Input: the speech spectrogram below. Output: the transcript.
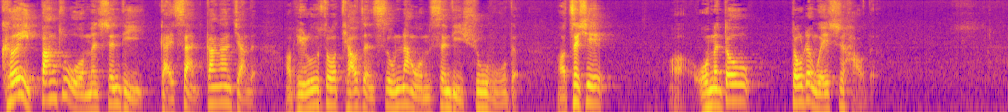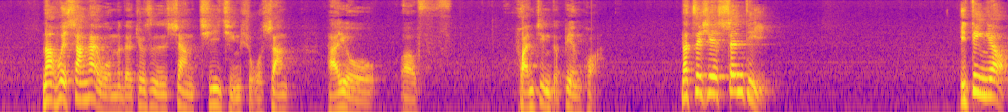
可以帮助我们身体改善。刚刚讲的啊，比如说调整室温，让我们身体舒服的啊，这些啊，我们都都认为是好的。那会伤害我们的，就是像七情所伤，还有呃环境的变化。那这些身体一定要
